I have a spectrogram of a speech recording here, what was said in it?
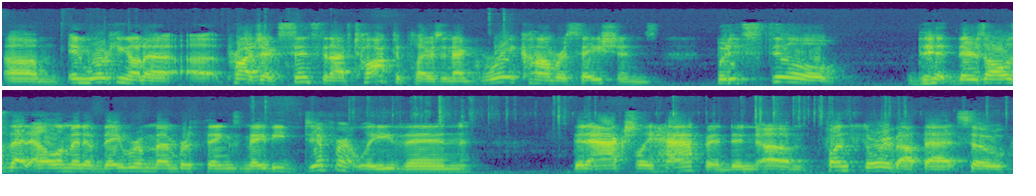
um, in working on a, a project since then, I've talked to players and had great conversations, but it's still there's always that element of they remember things maybe differently than than actually happened. And um, fun story about that. So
